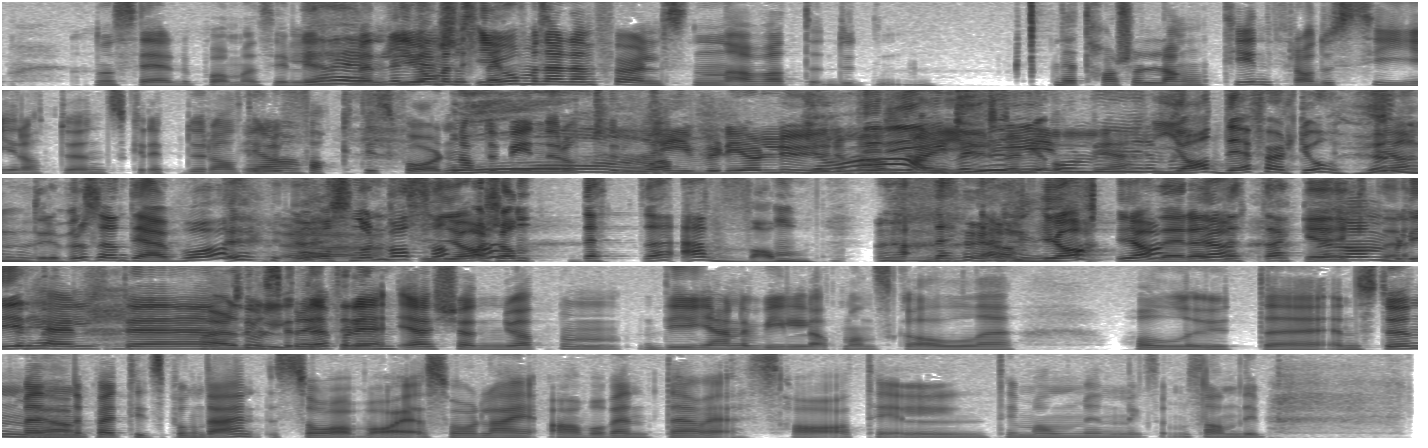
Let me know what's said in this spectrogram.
Nå ser du på meg, Silje. Ja, men, jo, men, jo, men det er den følelsen av at du det tar så lang tid fra du sier at du ønsker epidural, til Ja. du faktisk får den. At du begynner å tro at Driver de og lurer Ja, meg? driver de med og meg? Ja, det følte jo 100 jeg på. Og også når den var satt. Ja. Bare sånn Dette er vann. Dette er. Ja, ja, Dere, ja. dette er ikke Men man ekte. blir helt dere tullete. For jeg skjønner jo at de gjerne vil at man skal uh, holde ut uh, en stund. Men Ja. på et tidspunkt der så var jeg så lei av å vente, og jeg sa til, til mannen min, liksom, Sandeep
